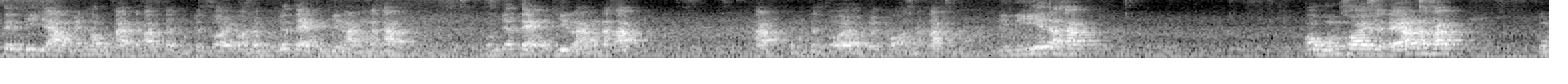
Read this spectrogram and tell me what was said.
เส้นที่ยาวไม่เท่ากันนะครับ แต่ผมจะซอยก่อนแล้วผมจะแต่งทีหลังนะครับ ผมจะแต่งทีหลังนะครับ ครับ ผมจะซอยออกไปก่อนนะครับ ทีนี้นะครับ พอผมซอยเสร็จแล้วนะครับ ผม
